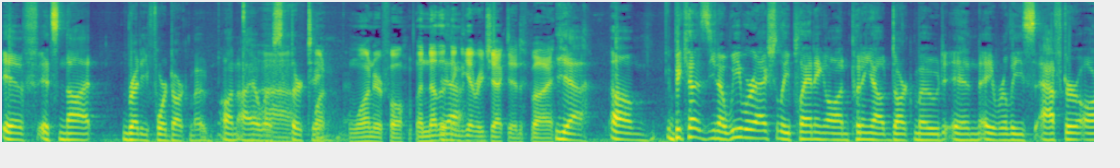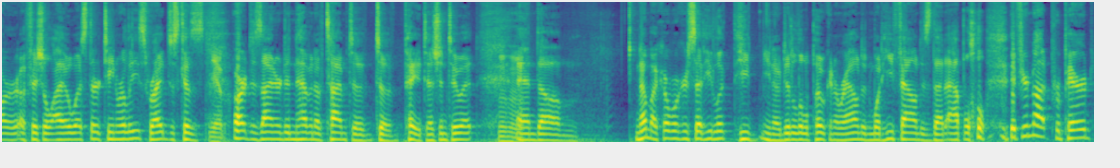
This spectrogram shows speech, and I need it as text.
if it's not ready for dark mode on iOS ah, 13. Wonderful. Another yeah. thing to get rejected by. Yeah um, because you know we were actually planning on putting out dark mode in a release after our official iOS 13 release, right? Just because yep. our designer didn't have enough time to to pay attention to it, mm -hmm. and um, no, my coworker said he looked, he you know did a little poking around, and what he found is that Apple, if you're not prepared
